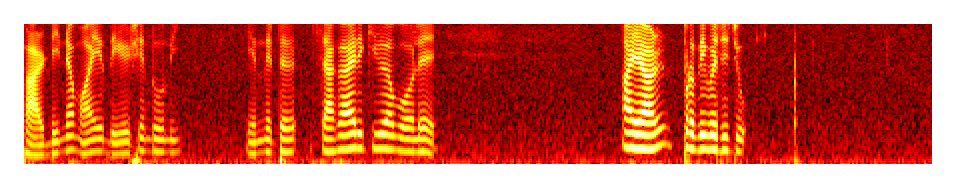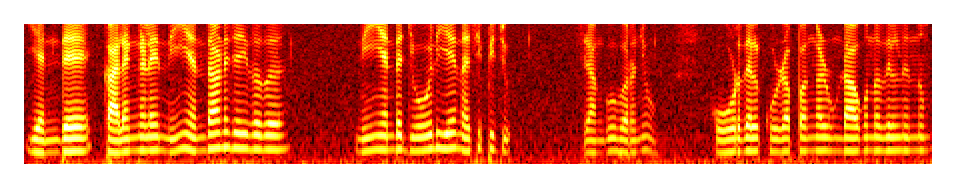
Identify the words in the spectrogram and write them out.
കഠിനമായ ദേഷ്യം തോന്നി. എന്നിട്ട് ശകാരിക്കുക പോലെ അയാൾ പ്രതിവചിച്ചു എന്റെ കലങ്ങളെ നീ എന്താണ് ചെയ്തത്? നീ എന്റെ ജോലിയെ നശിപ്പിച്ചു. ശംഖു പറഞ്ഞു കൂടുതൽ കുഴപ്പങ്ങൾ ഉണ്ടാകുന്നതിൽ നിന്നും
